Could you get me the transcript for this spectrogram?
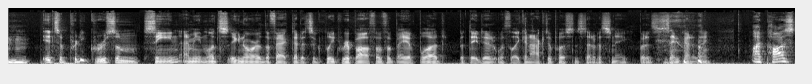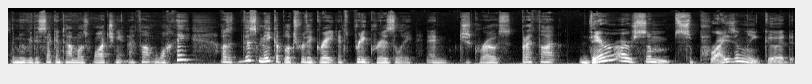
Mm-hmm. It's a pretty gruesome scene. I mean, let's ignore the fact that it's a complete ripoff of A Bay of Blood, but they did it with like an octopus instead of a snake, but it's the same kind of thing. I paused the movie the second time I was watching it, and I thought, why? I was like, this makeup looks really great, and it's pretty grisly and just gross. But I thought, There are some surprisingly good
